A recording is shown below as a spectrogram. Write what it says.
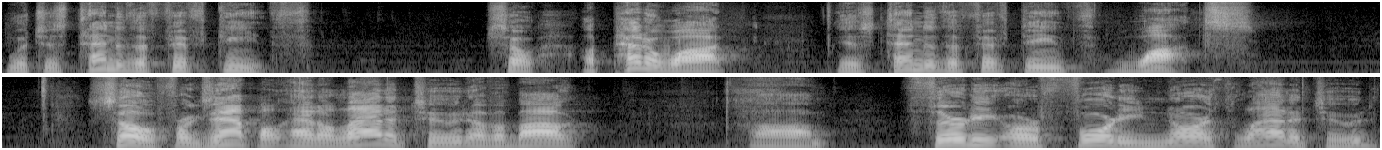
which is 10 to the 15th. So a petawatt is 10 to the 15th watts. So, for example, at a latitude of about um, 30 or 40 north latitude,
